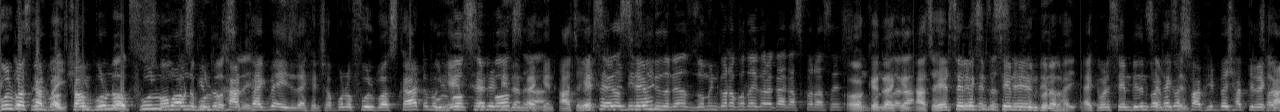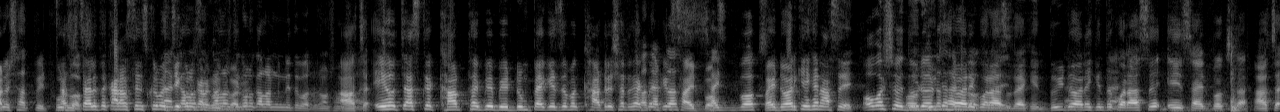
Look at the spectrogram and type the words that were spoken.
ফুল বক্স খাট ভাই সম্পূর্ণ ফুল বক্স ফুল খাট থাকবে এই যে দেখেন সম্পূর্ণ ফুল বক্স খাট এবং হেড বক্স হেড সাইডের বক্স ডিজাইন দেখেন। আচ্ছা head head same design design জমিন করা খোদাই করা কাজ করা আছে ওকে দেখেন। আচ্ছা হেড সেম ডিজাইন করা ভাই একেবারে সেম ডিজাইন করা থাকবে 6 ফিট বাই 7 ফিটের খাট। 7 ফিট ফুল আচ্ছা বক্স চাইলে তো কালার চেঞ্জ করবে যে কোনো কালার কালার যে কোনো কালার নিতে পারবে আচ্ছা এই হচ্ছে আজকে খাট থাকবে বেডরুম প্যাকেজ এবং খাটের সাথে থাকবে একটা সাইড বক্স। ভাই ডোর কি এখানে আছে? অবশ্যই একটা ডোরে সাইড করা আছে দেখেন। দুই ডোরে কিন্তু করা আছে এই সাইড বক্সটা আচ্ছা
